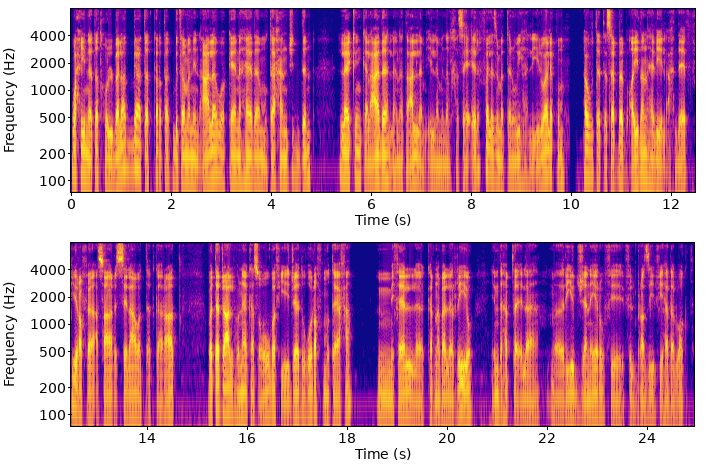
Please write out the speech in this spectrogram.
وحين تدخل البلد بع تذكرتك بثمن أعلى وكان هذا متاحا جدا لكن كالعادة لا نتعلم إلا من الخسائر فلازم التنويه لي ولكم. أو تتسبب أيضا هذه الأحداث في رفع أسعار السلع والتذكارات وتجعل هناك صعوبة في إيجاد غرف متاحة. مثال كرنفال الريو إن ذهبت إلى ريو دي جانيرو في, في البرازيل في هذا الوقت.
